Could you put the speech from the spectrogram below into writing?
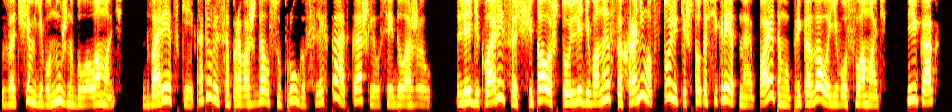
зачем его нужно было ломать? Дворецкий, который сопровождал супругов, слегка откашлялся и доложил. Леди Клариса считала, что леди Ванесса хранила в столике что-то секретное, поэтому приказала его сломать. И как?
